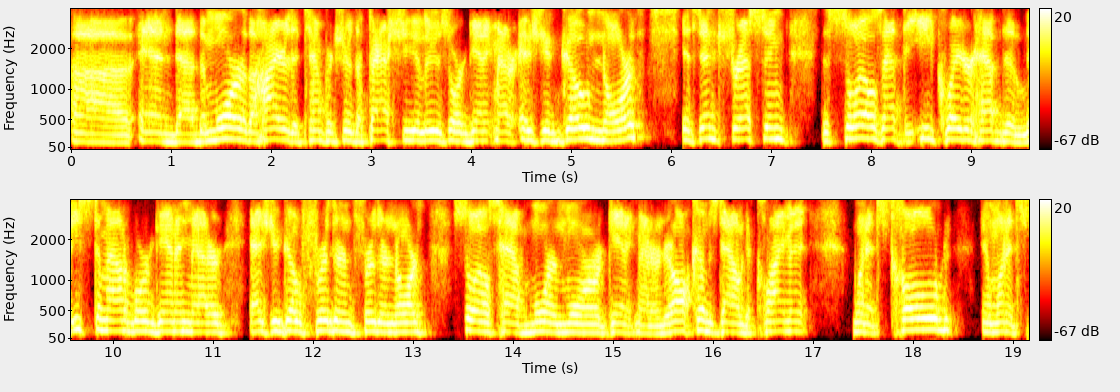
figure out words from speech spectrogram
uh, and uh, the more, the higher the temperature, the faster you lose organic matter. As you go north, it's interesting. The soils at the equator have the least amount of organic matter. As you go further and further north, soils have more and more organic matter. And it all comes down to climate. When it's cold and when it's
